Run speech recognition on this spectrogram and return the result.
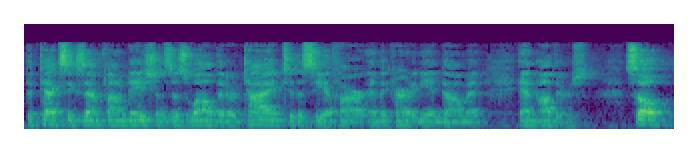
The tax exempt foundations as well that are tied to the CFR and the Carnegie Endowment and others. So,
